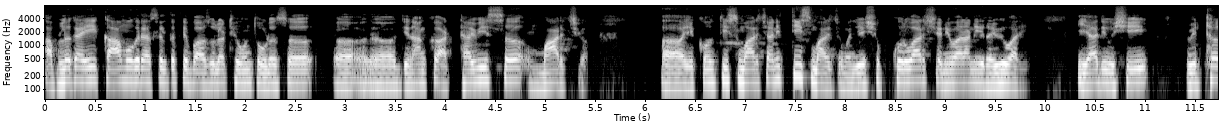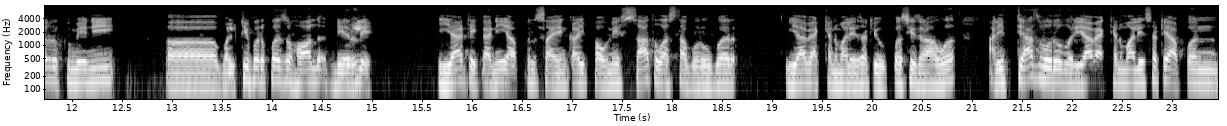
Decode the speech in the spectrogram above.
आपलं काही काम वगैरे असेल तर ते बाजूला ठेवून थोडंसं दिनांक अठ्ठावीस मार्च एकोणतीस मार्च आणि तीस मार्च म्हणजे शुक्रवार शनिवार आणि रविवारी या दिवशी विठ्ठल रुक्मिणी मल्टीपर्पज हॉल नेरले या ठिकाणी आपण सायंकाळी पावणे सात वाजता बरोबर या व्याख्यानमालेसाठी उपस्थित राहावं आणि त्याचबरोबर या व्याख्यानमालेसाठी आपण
